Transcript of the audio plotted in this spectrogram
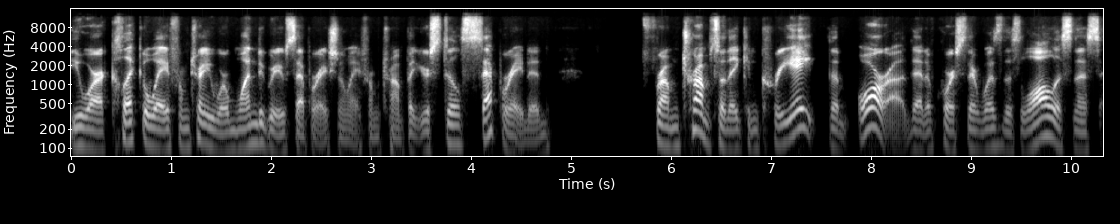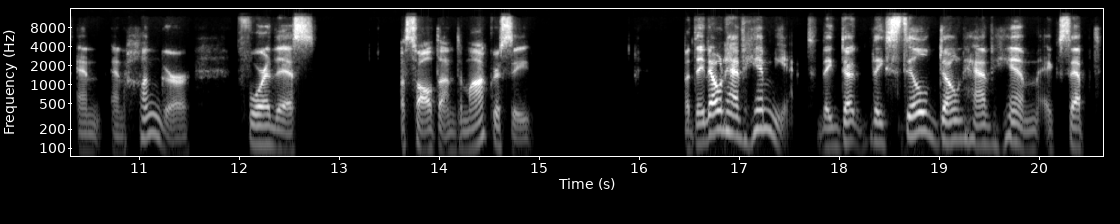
you are a click away from Trump. You were one degree of separation away from Trump, but you're still separated from Trump. So they can create the aura that, of course, there was this lawlessness and and hunger for this assault on democracy. But they don't have him yet. They don't. They still don't have him, except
